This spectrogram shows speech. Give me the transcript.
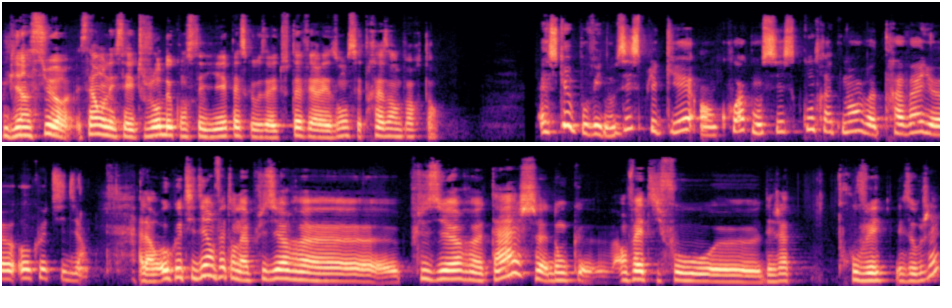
Bien sûr, ça on essaye toujours de conseiller parce que vous avez tout à fait raison, c'est très important. Est-ce que vous pouvez nous expliquer en quoi consiste concrètement votre travail au quotidien? Alors au quotidien, en fait, on a plusieurs, plusieurs tâches. Donc en fait, il faut déjà trouver les objets.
